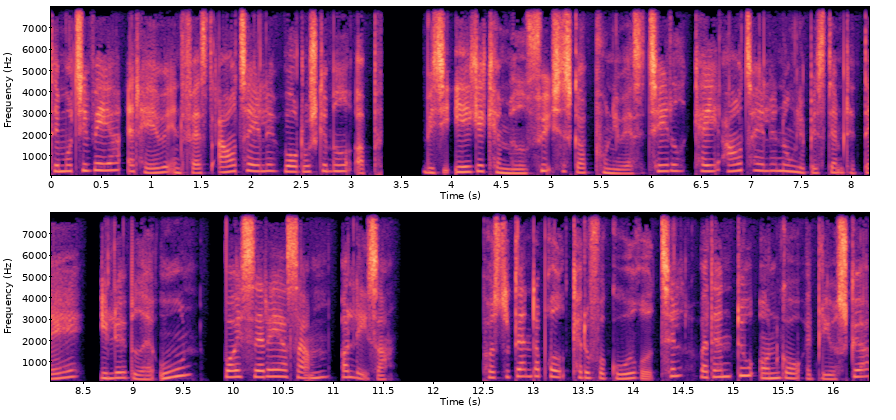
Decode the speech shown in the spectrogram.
Det motiverer at have en fast aftale, hvor du skal møde op. Hvis I ikke kan møde fysisk op på universitetet, kan I aftale nogle bestemte dage i løbet af ugen, hvor I sætter jer sammen og læser. På Studenterbrød kan du få gode råd til, hvordan du undgår at blive skør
